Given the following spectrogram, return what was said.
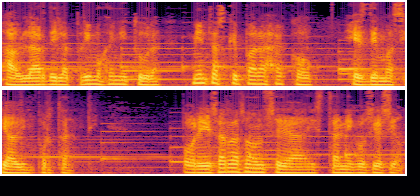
hablar de la primogenitura, mientras que para Jacob es demasiado importante. Por esa razón se da esta negociación.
